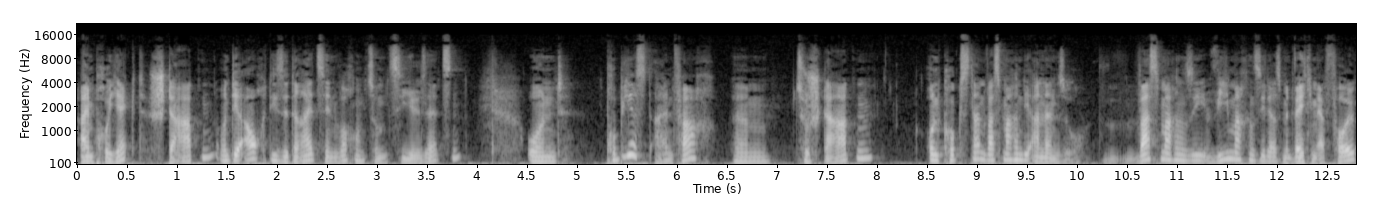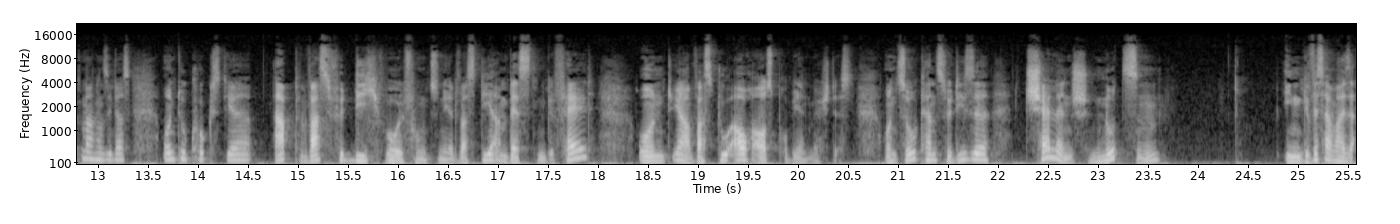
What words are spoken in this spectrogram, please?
ein Projekt starten und dir auch diese 13 Wochen zum Ziel setzen und probierst einfach ähm, zu starten und guckst dann, was machen die anderen so? Was machen sie? Wie machen sie das? Mit welchem Erfolg machen sie das? Und du guckst dir ab, was für dich wohl funktioniert, was dir am besten gefällt und ja, was du auch ausprobieren möchtest. Und so kannst du diese Challenge nutzen, in gewisser Weise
